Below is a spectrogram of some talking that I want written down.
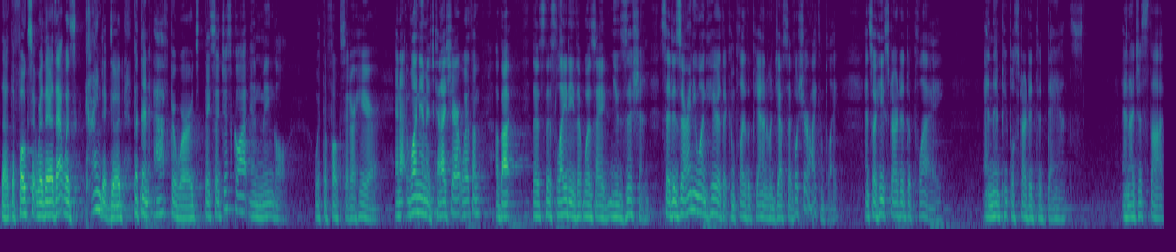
the, the folks that were there? That was kind of good. But then afterwards, they said, just go out and mingle with the folks that are here. And I, one image, can I share it with them? About there's this lady that was a musician, said, Is there anyone here that can play the piano? And Jeff said, Well, sure, I can play. And so he started to play. And then people started to dance. And I just thought,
